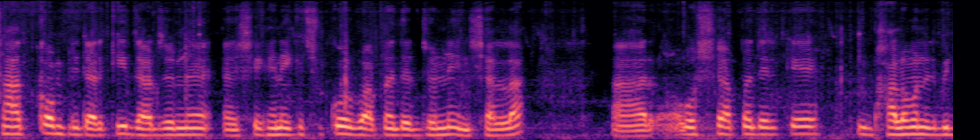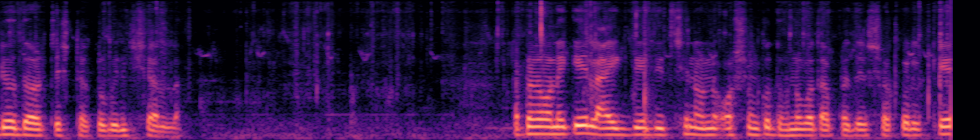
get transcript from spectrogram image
সাত কমপ্লিট আর কি, যার জন্য সেখানে কিছু করব আপনাদের জন্য ইনশাল্লাহ। আর অবশ্যই আপনাদেরকে ভালো মানের ভিডিও দেওয়ার চেষ্টা করব ইনশাল্লাহ। আপনারা অনেকেই লাইক দিয়ে দিচ্ছেন অনেক অসংখ্য ধন্যবাদ আপনাদের সকলকে।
